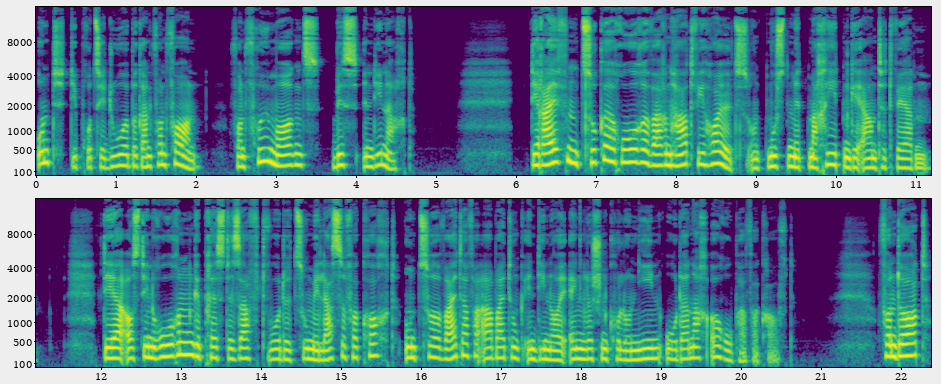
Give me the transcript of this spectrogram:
und die Prozedur begann von vorn, von frühmorgens bis in die Nacht. Die reifen Zuckerrohre waren hart wie Holz und mussten mit Macheten geerntet werden. Der aus den Rohren gepresste Saft wurde zu Melasse verkocht und zur Weiterverarbeitung in die neuenglischen Kolonien oder nach Europa verkauft. Von dort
